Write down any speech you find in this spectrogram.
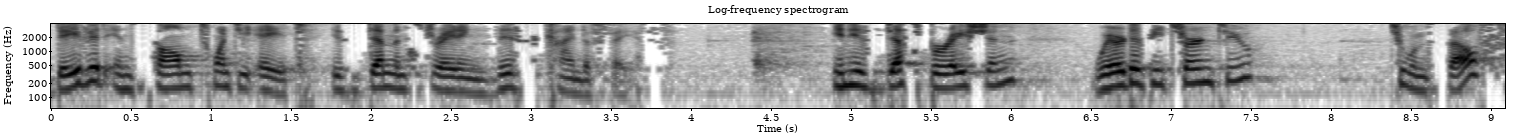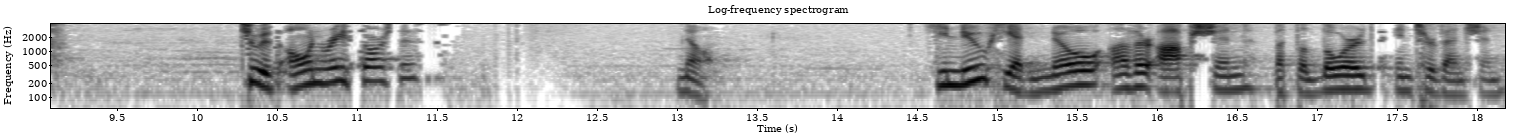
David in Psalm 28 is demonstrating this kind of faith. In his desperation, where does he turn to? To himself? To his own resources? No. He knew he had no other option but the Lord's intervention.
